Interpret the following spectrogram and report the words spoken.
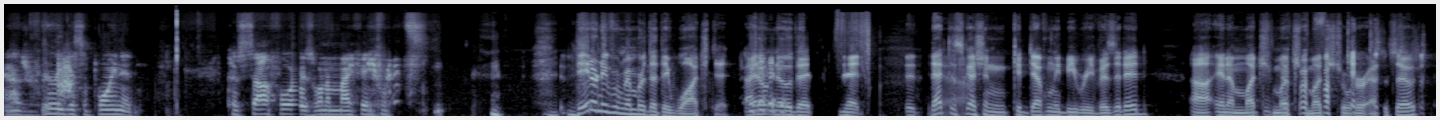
and I was really disappointed because Saw four is one of my favorites. They don't even remember that they watched it. I don't know that that that, that Yeah. discussion could definitely be revisited uh, in a much much much shorter episode.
